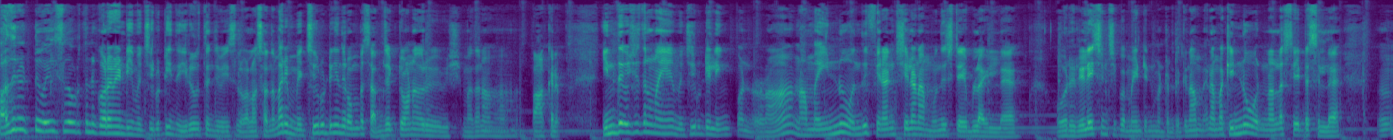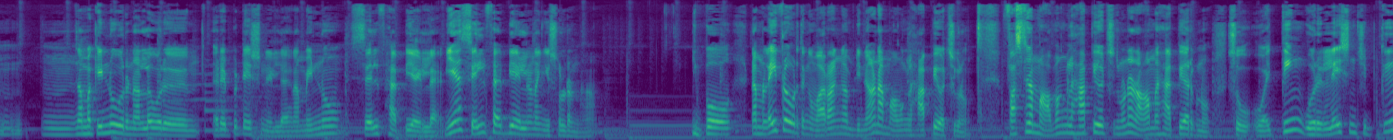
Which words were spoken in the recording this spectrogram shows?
பதினெட்டு வயசில் ஒருத்தனுக்கு வர வேண்டிய மெச்சூரிட்டி இந்த இருபத்தஞ்சு வயசில் வரலாம். ஸோ அந்த மாதிரி மெச்சூரிட்டிங்கிறது ரொம்ப சப்ஜெக்டான ஒரு விஷயமாக தான் நான் பார்க்குறேன். இந்த விஷயத்தில் நான் ஏன் மெச்சூரிட்டி லிங்க் பண்ணுறேன்னா நம்ம இன்னும் வந்து ஃபினான்ஷியலாக நம்ம வந்து ஸ்டேபிளாக இல்லை. ஒரு ரிலேஷன்ஷிப்பை மெயின்டைன் பண்ணுறதுக்கு நம்ம நமக்கு இன்னும் ஒரு நல்ல ஸ்டேட்டஸ் இல்லை. நமக்கு இன்னும் ஒரு நல்ல ஒரு ரெப்புடேஷன் இல்லை. நம்ம இன்னும் செல்ஃப் ஹாப்பியாக இல்லை. ஏன் செல்ஃப் ஹாப்பியாக இல்லைன்னு நான் இங்கே சொல்கிறேன்னா இப்போது நம்ம லைஃப்பில் ஒருத்தங்க வராங்க அப்படின்னா நம்ம அவங்கள ஹாப்பியாக வச்சுக்கணும். ஃபஸ்ட் நம்ம அவங்கள ஹாப்பியாக வச்சுக்கணும்னா நாம ஹாப்பியாக இருக்கணும். ஸோ ஐ திங்க் ஒரு ரிலேஷன்ஷிப்க்கு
